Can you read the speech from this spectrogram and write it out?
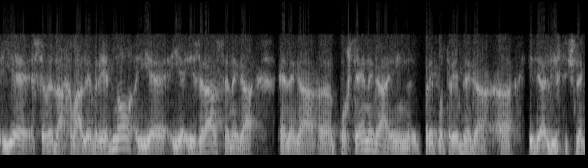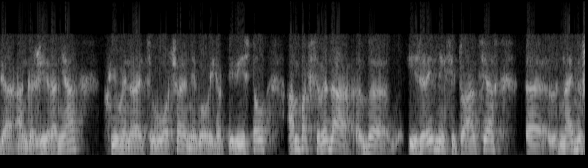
je seveda hvale vredno, je, je izraz enega, enega poštenega in prepotrebnega idealističnega angažiranja Human Rights Watcha in njegovih aktivistov, ampak seveda v izrednih situacijah Eh, najbrž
